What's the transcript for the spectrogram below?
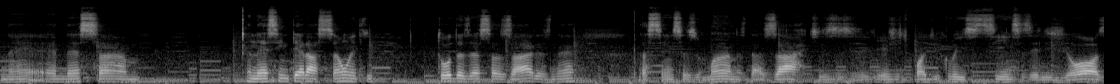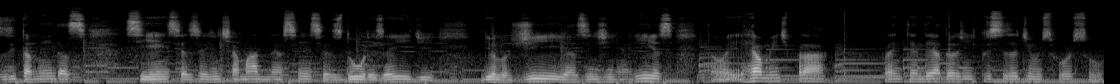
né, é nessa, nessa interação entre todas essas áreas, né, das ciências humanas, das artes, e a gente pode incluir ciências religiosas e também das ciências, a gente chamada, né, as ciências duras aí de biologia, as engenharias. Então, realmente para para entender a dor a gente precisa de um esforço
